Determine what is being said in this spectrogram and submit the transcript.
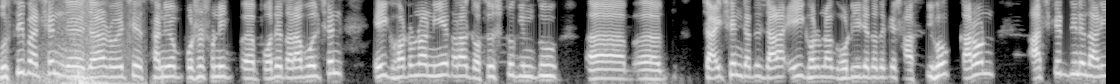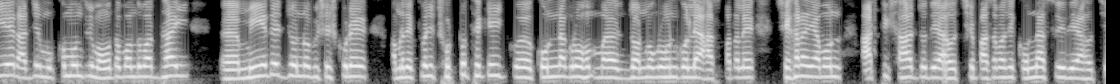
বুঝতেই পারছেন যারা রয়েছে স্থানীয় প্রশাসনিক পদে, তারা বলছেন এই ঘটনা নিয়ে তারা যথেষ্ট কিন্তু চাইছেন যাতে যারা এই ঘটনা ঘটিয়েছে তাদেরকে শাস্তি হোক। কারণ আজকের দিনে দাঁড়িয়ে রাজ্যের মুখ্যমন্ত্রী মমতা বন্দ্যোপাধ্যায় মেয়েদের জন্য, বিশেষ করে আমরা দেখতে পাচ্ছি ছোট্ট থেকেই কন্যা গ্রহণ জন্মগ্রহণ করলে হাসপাতালে, সেখানে যেমন আর্থিক সাহায্য দেওয়া হচ্ছে, পাশাপাশি কন্যাশ্রী দেওয়া হচ্ছে,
